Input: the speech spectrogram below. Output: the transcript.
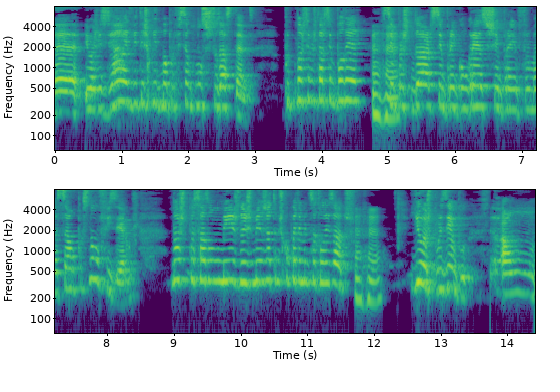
Uh, eu às vezes dizia, ah, devia ter escolhido uma profissão que não se estudasse tanto. Porque nós temos de estar sempre a ler, uhum. sempre a estudar, sempre em congressos, sempre em informação, porque se não o fizermos, nós passado um mês, dois meses já estamos completamente desatualizados. Uhum. E hoje, por exemplo, há um.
